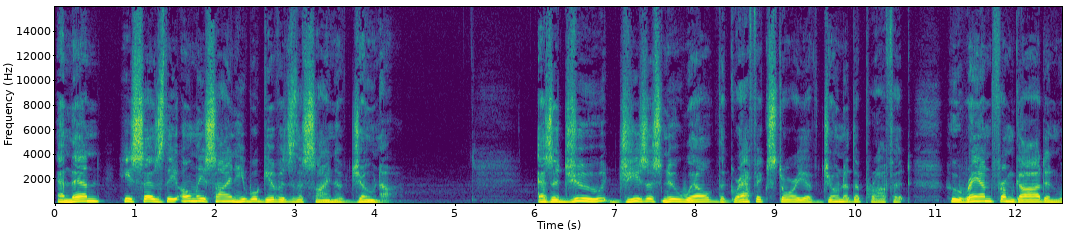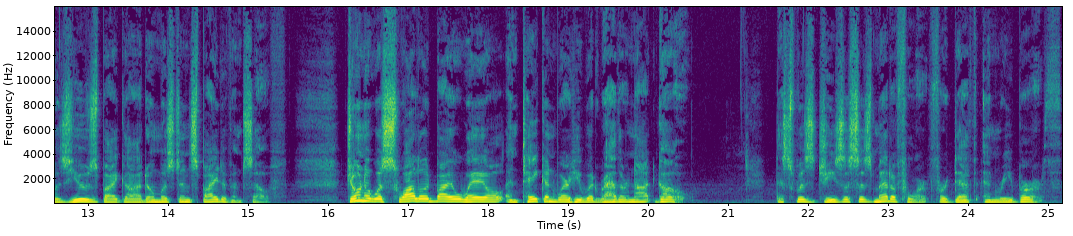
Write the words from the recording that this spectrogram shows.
And then he says the only sign he will give is the sign of Jonah. As a Jew, Jesus knew well the graphic story of Jonah the prophet, who ran from God and was used by God almost in spite of himself. Jonah was swallowed by a whale and taken where he would rather not go. This was Jesus' metaphor for death and rebirth.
